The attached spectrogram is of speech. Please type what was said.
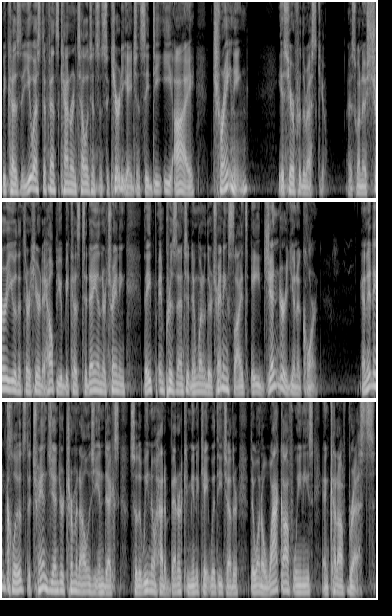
because the U.S. Defense Counterintelligence and Security Agency, DEI, training is here for the rescue. I just want to assure you that they're here to help you because today in their training, they presented in one of their training slides a gender unicorn and it includes the Transgender Terminology Index so that we know how to better communicate with each other They want to whack off weenies and cut off breasts.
